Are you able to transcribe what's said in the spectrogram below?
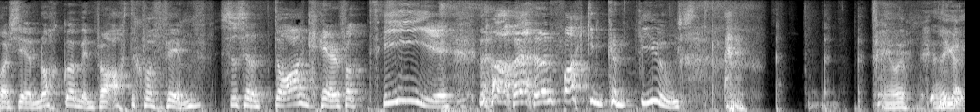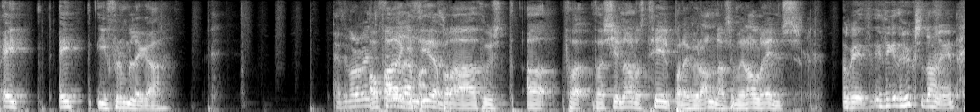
hann sér nokkuð minn frá 8.5 svo sér hann dog hair frá 10 þá er hann fucking confused. Jú, jú. Líka einn ein í frumleika. Þetta er bara Á veit það ekki því að bara að þú veist að það, það sé náttúrulega til bara einhver annar sem er alveg eins. Ok, þið, þið getur hugsað það hannig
